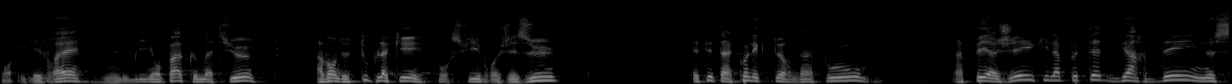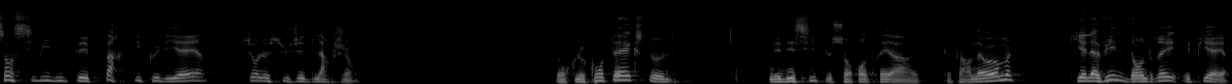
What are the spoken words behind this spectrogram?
Bon, il est vrai, ne l'oublions pas, que Matthieu, avant de tout plaquer pour suivre Jésus, était un collecteur d'impôts, un péager, qu'il a peut-être gardé une sensibilité particulière sur le sujet de l'argent. Donc le contexte, les disciples sont rentrés à Capharnaüm, qui est la ville d'André et Pierre.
